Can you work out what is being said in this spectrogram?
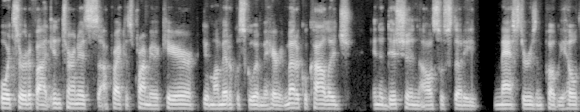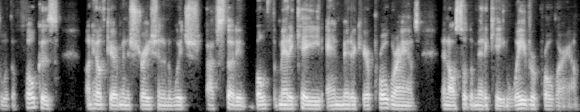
board certified internist, I practice primary care, did my medical school at Meharry Medical College. In addition, I also studied master's in public health with a focus on healthcare administration, in which I've studied both the Medicaid and Medicare programs and also the Medicaid waiver program.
